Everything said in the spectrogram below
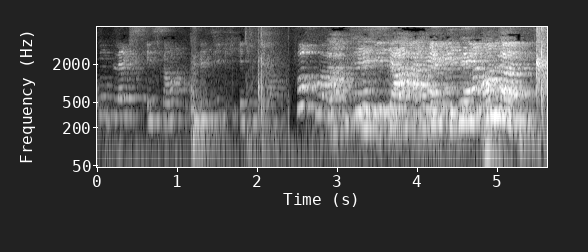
complexe et simple, ludique et touchant. Pourquoi Jessica a-t-elle été en homme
